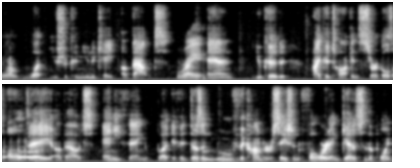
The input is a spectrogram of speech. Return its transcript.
or what you should communicate about. Right. And you could I could talk in circles all day about anything, but if it doesn't move the conversation forward and get us to the point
